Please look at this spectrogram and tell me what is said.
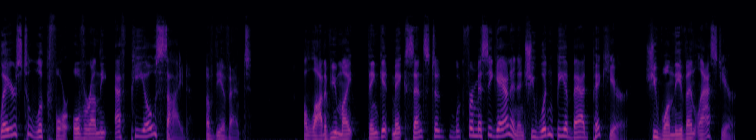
Players to look for over on the FPO side of the event. A lot of you might think it makes sense to look for Missy Gannon, and she wouldn't be a bad pick here. She won the event last year.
